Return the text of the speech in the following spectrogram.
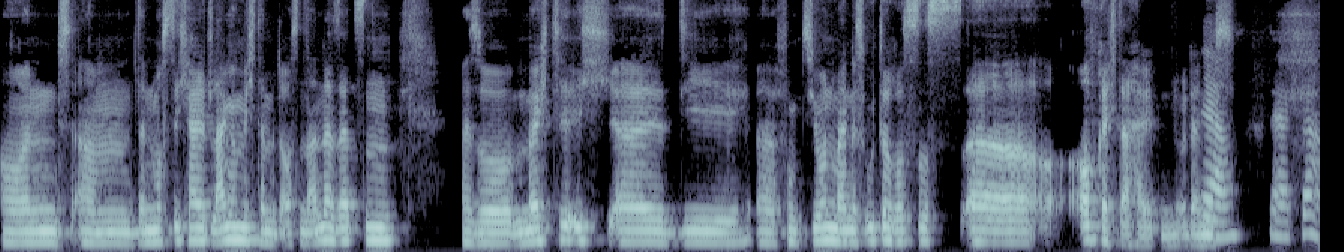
Und ähm, dann musste ich halt lange mich damit auseinandersetzen. Also möchte ich äh, die äh, Funktion meines Uteruses äh, aufrechterhalten oder nicht? Ja, ja klar.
